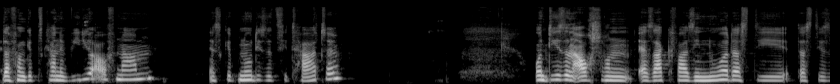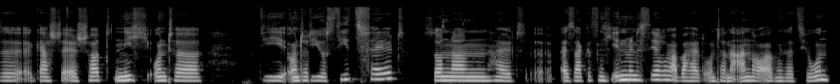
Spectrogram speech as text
davon gibt es keine Videoaufnahmen. Es gibt nur diese Zitate. Und die sind auch schon, er sagt quasi nur, dass die, dass diese Gashte El-Shot nicht unter die, unter die Justiz fällt, sondern halt, äh, er sagt jetzt nicht Innenministerium, aber halt unter eine andere Organisation.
